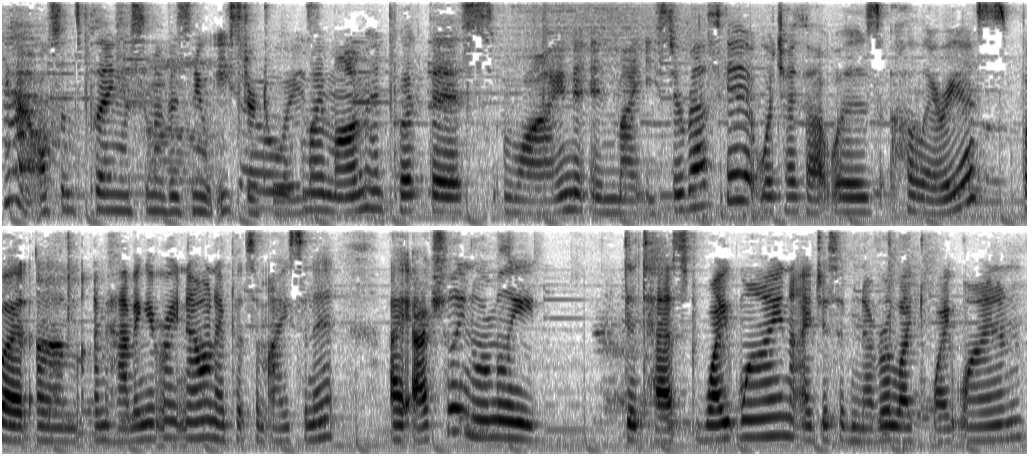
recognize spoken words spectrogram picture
yeah, Olsen's playing with some of his new Easter toys. My mom had put this wine in my Easter basket, which I thought was hilarious, but um, I'm having it right now and I put some ice in it. I actually normally detest white wine. I just have never liked white wine.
